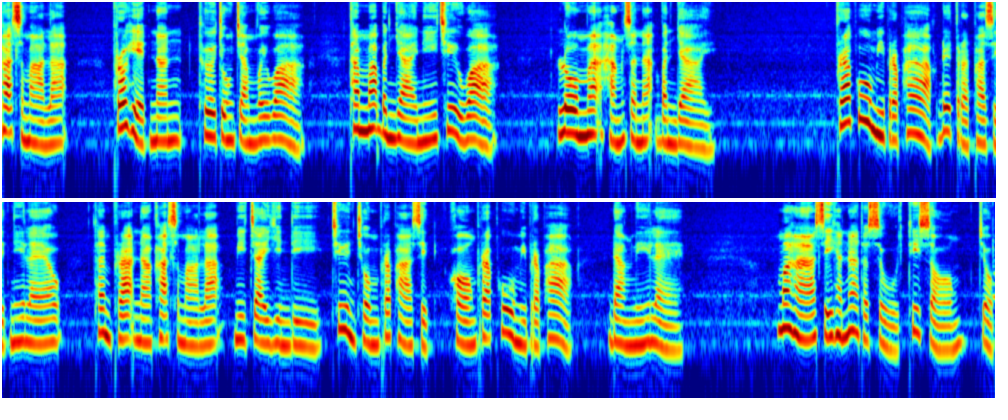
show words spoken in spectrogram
คสมาละ เพราะเหตุนั้นเธอจงจำไว้ว่า ธรรมบัญญายนี้ชื่อว่า โลมะหังสนะบัญญาย พระผู้มีพระภาคได้ตรัสภาสิทธินี้แล้ว ท่านพระนาคสมาละมีใจยินดี ชื่นชมพระภาสิทธิของพระผู้มีพระภาค ดังนี้แล มหาสีหนาทสูตรที่สองจบ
